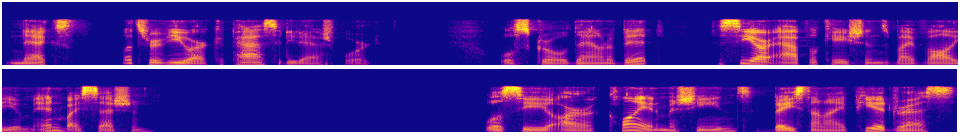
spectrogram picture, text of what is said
Next, let's review our capacity dashboard. We'll scroll down a bit to see our applications by volume and by session. We'll see our client machines based on IP address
